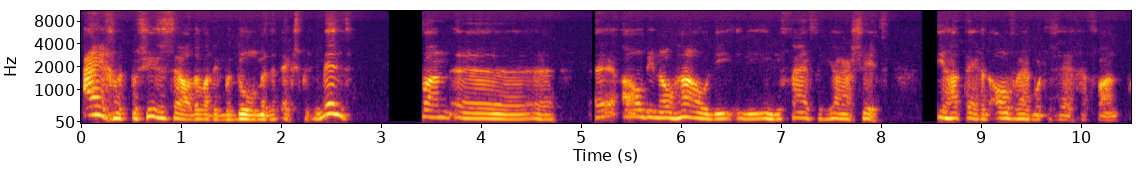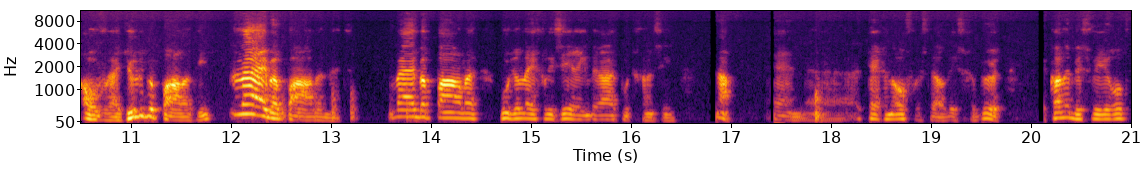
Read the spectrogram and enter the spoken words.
eigenlijk precies hetzelfde wat ik bedoel met het experiment. Van uh, uh, al die know-how die, die in die 50 jaar zit. Die had tegen de overheid moeten zeggen van, overheid, jullie bepalen het niet, wij bepalen het. Wij bepalen hoe de legalisering eruit moet gaan zien. Nou, en het tegenovergestelde is gebeurd. De cannabiswereld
